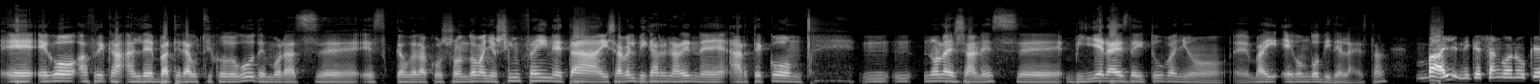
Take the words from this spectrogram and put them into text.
e, ego Afrika alde batera utziko dugu, denboraz e, ez gaudelako sondo, baino Sinn Fein eta Isabel Bigarrenaren e, arteko nola esan, ez? E, bilera ez deitu, baino e, bai egongo direla, ez da? Bai, nik esango nuke,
